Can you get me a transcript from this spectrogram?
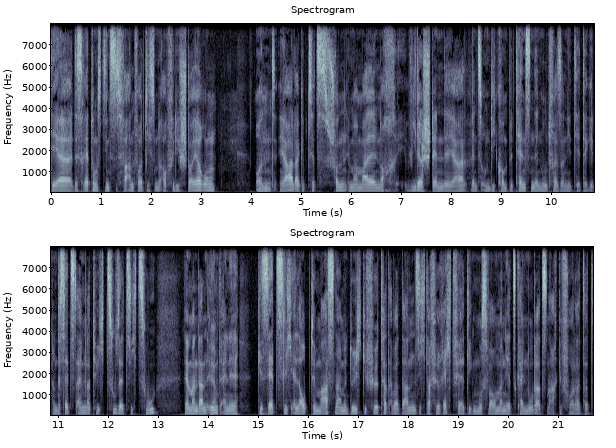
der, des Rettungsdienstes verantwortlich ist und auch für die Steuerung. Und mhm. ja, da gibt es jetzt schon immer mal noch Widerstände, ja, wenn es um die Kompetenzen der Notfallsanitäter geht. Und das setzt einem natürlich zusätzlich zu, wenn man dann ja. Gesetzlich erlaubte Maßnahme durchgeführt hat, aber dann sich dafür rechtfertigen muss, warum man jetzt keinen Notarzt nachgefordert hat.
